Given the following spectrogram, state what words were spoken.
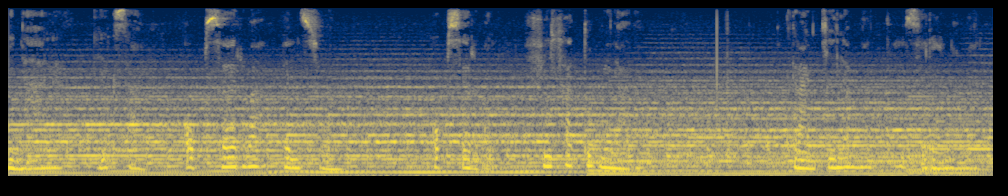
Inhala y exhala. Observa el sol. Observa. Fija tu mirada. Tranquilamente serenamente.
